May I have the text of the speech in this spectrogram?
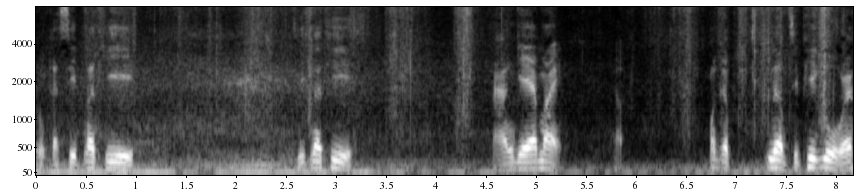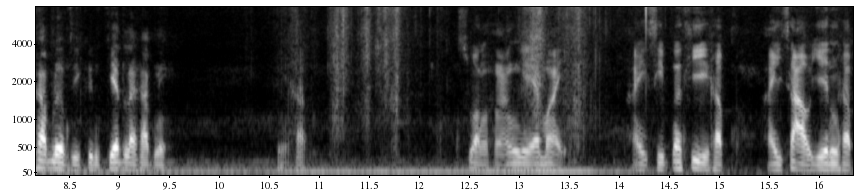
นี่ก็สิบนาทีสิบนาทีหางแย้ใหม่ มันก็เริ่มสิพลิกลูกแล้วครับ เริ่มสิขึ้นเจ็ดแล้วครับนี่นี่ครับส่วงหางแย้ใหม่ให้สิบนาทีครับให้เช้าเย็นครับ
